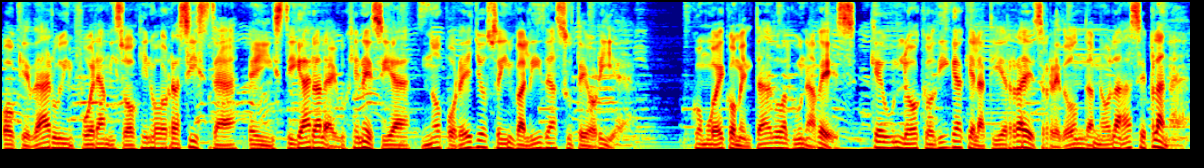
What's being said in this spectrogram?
o que Darwin fuera misógino o racista, e instigara la eugenesia, no por ello se invalida su teoría. Como he comentado alguna vez, que un loco diga que la Tierra es redonda no la hace plana.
